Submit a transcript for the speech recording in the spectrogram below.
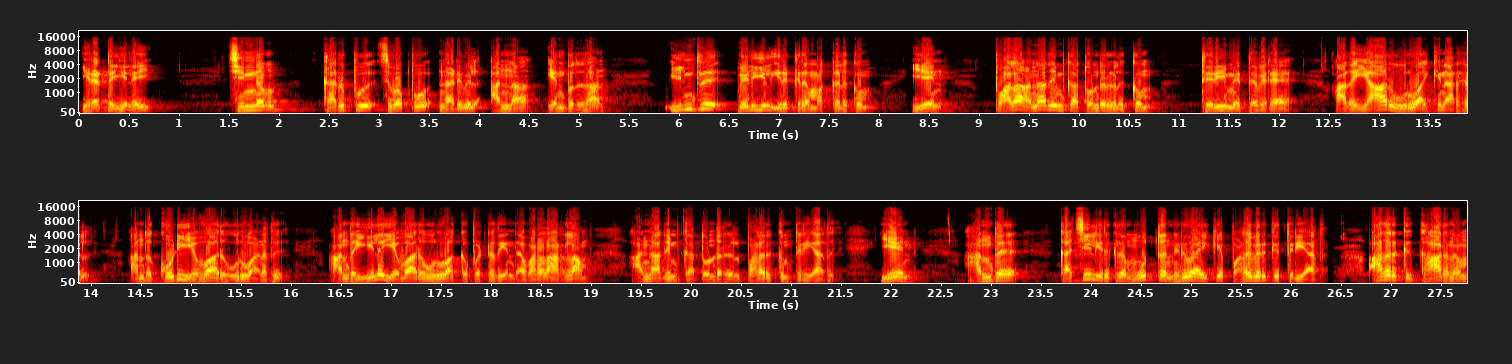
இரட்டை இலை சின்னம் கருப்பு சிவப்பு நடுவில் அண்ணா என்பதுதான். இன்று வெளியில் இருக்கிற மக்களுக்கும் ஏன் பல அதிமுக தொண்டர்களுக்கும் தெரியுமே தவிர அதை யார் உருவாக்கினார்கள்? அந்த கொடி எவ்வாறு உருவானது? அந்த இலை எவ்வாறு உருவாக்கப்பட்டது என்ற வரலாறெல்லாம் அதிமுக தொண்டர்கள் பலருக்கும் தெரியாது. ஏன் அந்த கட்சியில் இருக்கிற மூத்த நிர்வாகிக்கே பல பேருக்கு தெரியாது. அதற்கு காரணம்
